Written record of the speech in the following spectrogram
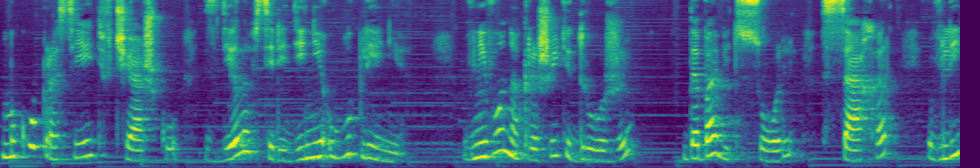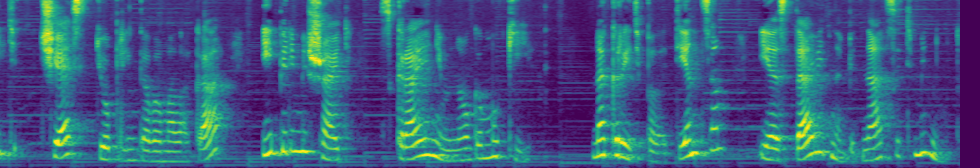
Муку просеять в чашку, сделав в середине углубление. В него накрошите дрожжи, добавить соль, сахар, влить часть тепленького молока и перемешать с края немного муки. Накрыть полотенцем и оставить на 15 минут.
